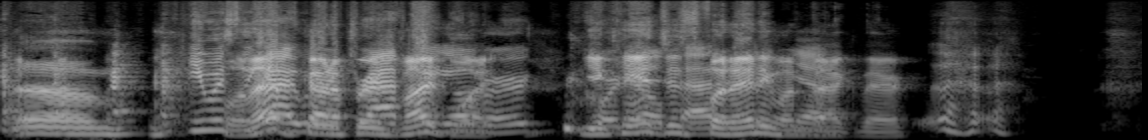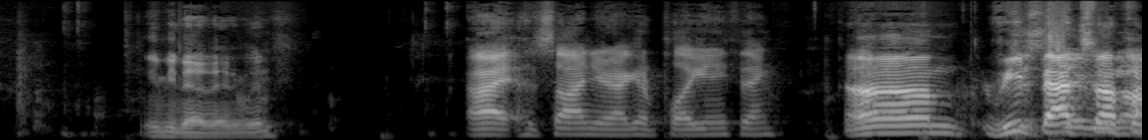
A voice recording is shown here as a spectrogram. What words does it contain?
Um, He was Well, the that guy we kinda were proves my drafting point. over. you Cordell can't just put anyone yeah. back there. Maybe not anyone. All right, Hassan, you're not gonna plug anything. um, read Just bad stuff on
